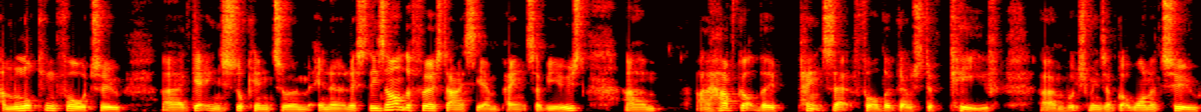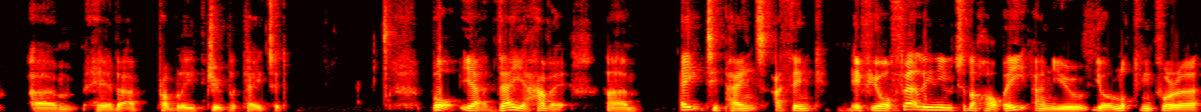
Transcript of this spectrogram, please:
i'm looking forward to uh, getting stuck into them in earnest these aren't the first icm paints i've used um, I have got the paint set for the Ghost of Kiev, um, which means I've got one or two um, here that are probably duplicated. But yeah, there you have it. Um, 80 paints, I think if you're fairly new to the hobby and you, you're looking for a,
